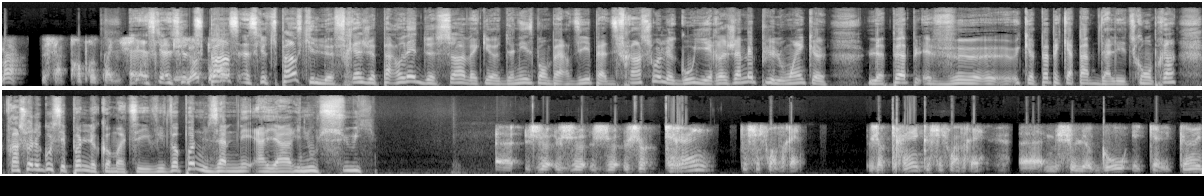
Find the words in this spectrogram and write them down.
de sa propre coalition. Est-ce que, tu penses, est-ce que tu penses qu'il le ferait? Je parlais de ça avec euh, Denise Bombardier, puis elle dit François Legault, il ira jamais plus loin que le peuple veut, euh, que le peuple est capable d'aller. Tu comprends? François Legault, c'est pas une locomotive. Il va pas nous amener ailleurs. Il nous suit. Euh, je, je, je, je crains que ce soit vrai. Je crains que ce soit vrai. Euh, M. Legault est quelqu'un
